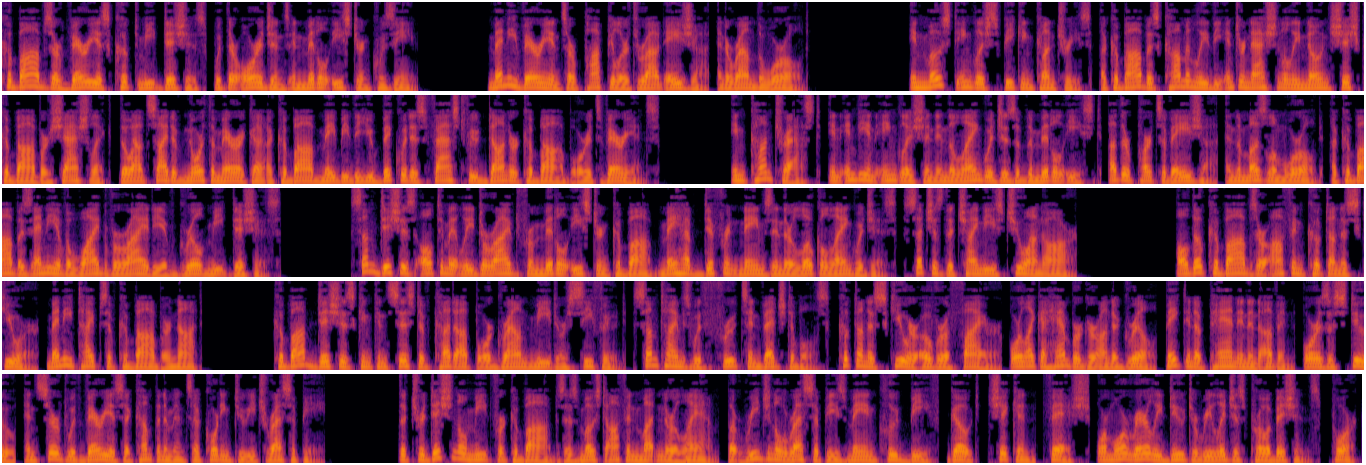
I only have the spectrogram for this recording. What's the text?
Kebabs are various cooked meat dishes, with their origins in Middle Eastern cuisine. Many variants are popular throughout Asia, and around the world. In most English-speaking countries, a kebab is commonly the internationally known shish kebab or shashlik, though outside of North America a kebab may be the ubiquitous fast food doner kebab or its variants. In contrast, in Indian English and in the languages of the Middle East, other parts of Asia, and the Muslim world, a kebab is any of a wide variety of grilled meat dishes. Some dishes ultimately derived from Middle Eastern kebab may have different names in their local languages, such as the Chinese chuan ar. Although kebabs are often cooked on a skewer, many types of kebab are not. Kebab dishes can consist of cut-up or ground meat or seafood, sometimes with fruits and vegetables, cooked on a skewer over a fire, or like a hamburger on a grill, baked in a pan in an oven, or as a stew, and served with various accompaniments according to each recipe. The traditional meat for kebabs is most often mutton or lamb, but regional recipes may include beef, goat, chicken, fish, or more rarely due to religious prohibitions, pork.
